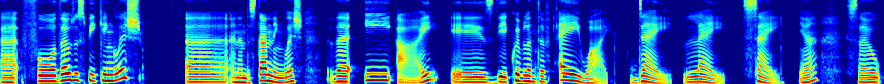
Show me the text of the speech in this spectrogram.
Uh, for those who speak English uh, and understand English, the EI is the equivalent of AY, day, lay, say. Yeah? So,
